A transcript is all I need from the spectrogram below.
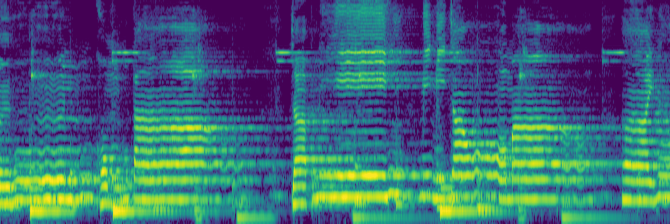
ฝืนคมตา จากนี้ไม่มีเจ้ามา หายหน้า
